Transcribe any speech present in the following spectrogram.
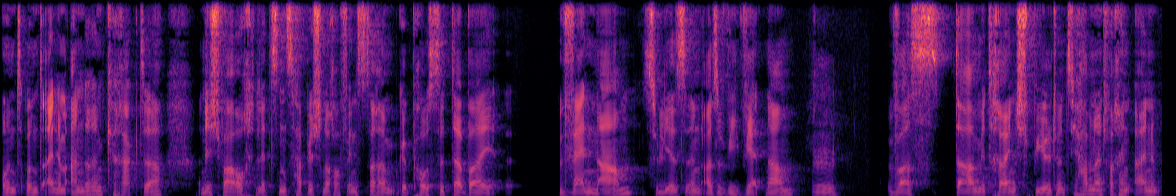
und, und einem anderen Charakter. Und ich war auch, letztens habe ich noch auf Instagram gepostet dabei, Van Nam zu lesen, also wie Vietnam, was da mit reinspielt. Und sie haben einfach ein, eine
